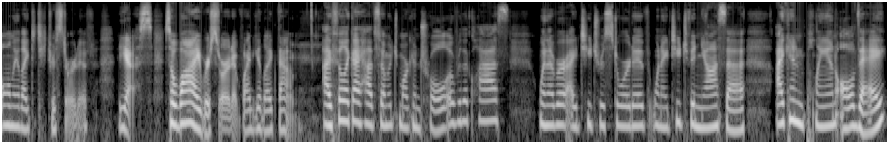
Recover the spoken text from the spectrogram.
only like to teach restorative. Yes. So why restorative? Why do you like that? I feel like I have so much more control over the class whenever I teach restorative. When I teach vinyasa, I can plan all day.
